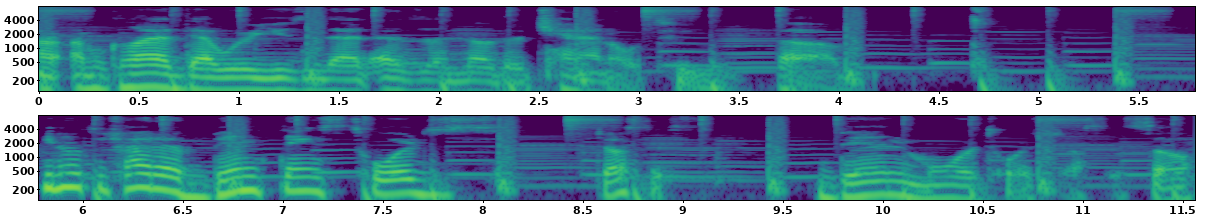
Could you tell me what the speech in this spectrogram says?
I- am glad that we're using that as another channel to, um, you know, to try to bend things towards justice, bend more towards justice. So,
